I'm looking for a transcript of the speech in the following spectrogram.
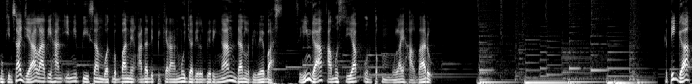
Mungkin saja latihan ini bisa membuat beban yang ada di pikiranmu jadi lebih ringan dan lebih bebas, sehingga kamu siap untuk memulai hal baru. Ketiga,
